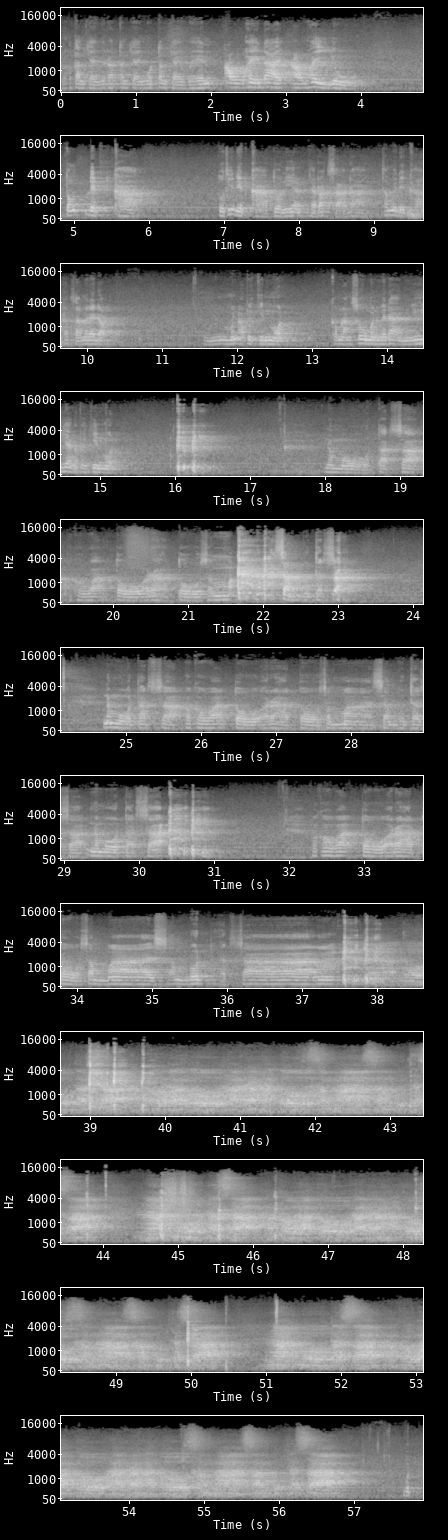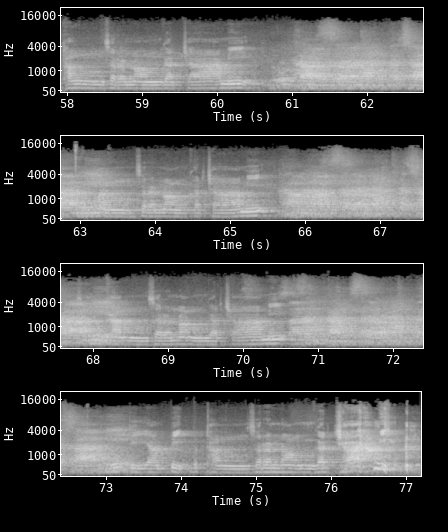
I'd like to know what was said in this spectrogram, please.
แล้วก็ตั้งใจไว้รับตั้งใจงดตั้งใจเว้น เอาให้ได้เอาให้อยู่ ต้องเด็ดขาด ตัวที่เด็ดขาดตัวนี้จะรักษาได้ ถ้าไม่เด็ดขาดรักษาไม่ได้ดอก มันเอาไปกินหมด กำลังสู้มันไม่ได้ มันยื้อแย่งไปกินหมดนโมตัสสะภะคะวะโตอะระหะโตสัมมาสัมพุทธัสสะนโมตัสสะภะคะวะโตอะระหะโตสัมมาสัมพุทธัสสะนโมตัสสะภะคะวะโตอะระหะโตสัมมาสัมพุทธัสสะนโมตัสสะภะคะวะโตอะระหะโตสัมมาสัมพุทธัสสะนะโมตัสสะภะคะวะโตอะระหะโตสัมมาสัมพุทธัสสะนะโมตัสสะภะคะวะโตอะระหะโตสัมมาสัมพุทธัสสะ พุ ทธังสรณังกัจฉามิพุทธังสรณังคัจฉามิมังสรณังกัจฉามิธัมมังสรณังคัจฉาสังมิฆังสรณังกัจฉามิ สังฆังสรณังคัจฉามิ ทุติยามปิพุทธังสรณังกัจฉามิ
